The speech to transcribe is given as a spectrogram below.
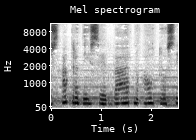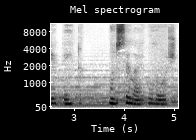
Jūs atradīsiet bērnu autos ietītu un silē gulošu.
